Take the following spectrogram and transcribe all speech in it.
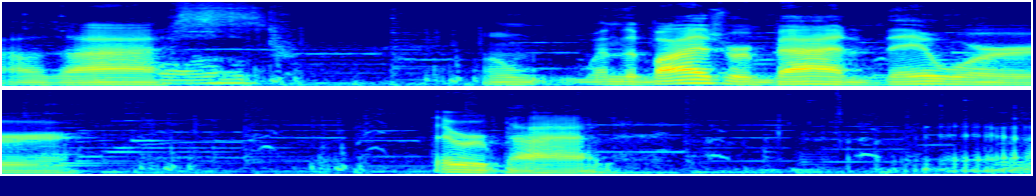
Was ass. Um, when the buys were bad, they were... They were bad. Yeah.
